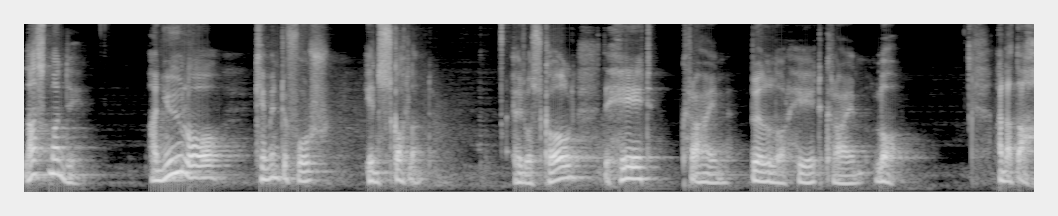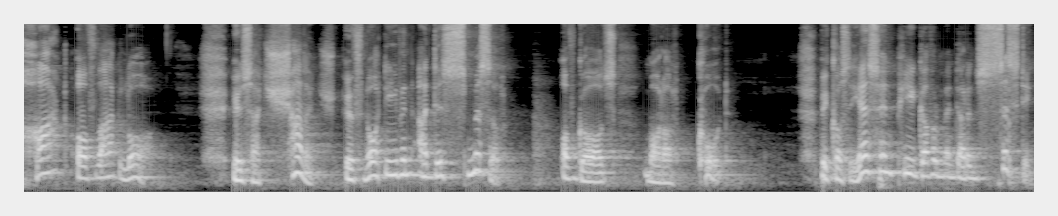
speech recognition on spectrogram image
Last Monday, a new law came into force in Scotland. It was called the Hate Crime Bill or Hate Crime Law. And at the heart of that law is a challenge, if not even a dismissal, of God's moral code because the SNP government are insisting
